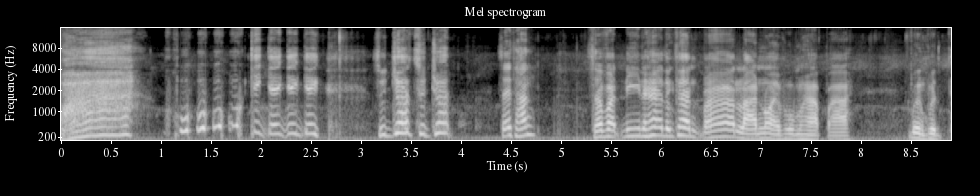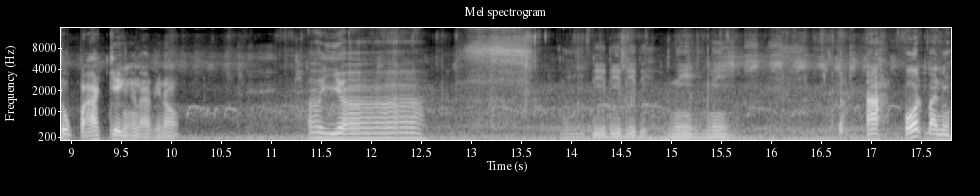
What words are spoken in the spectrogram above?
ป้าเก่งเก่งเก่งสุดยอดสุดยอดใส่ถังสวัสดีนะฮะทุกท่านป้าหลานหน่อยผมหาป้าเบื้องพื้นตุกป้าเก่งขนาดพี่น้องเอ้ยยาดีดีดีดีนี่นี่อะโพสบ้านี่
